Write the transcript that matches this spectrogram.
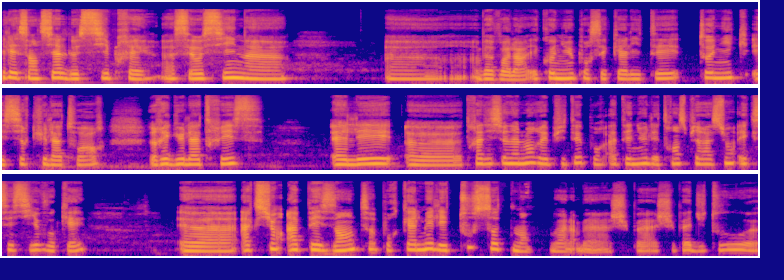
L'essentiel de cyprès, euh, c'est aussi une, ben voilà, est connue pour ses qualités toniques et circulatoires, régulatrices. Elle est euh, traditionnellement réputée pour atténuer les transpirations excessives, ok. Euh, action apaisante pour calmer les tout sautements. Voilà, ben, je suis pas, je suis pas du tout, euh,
